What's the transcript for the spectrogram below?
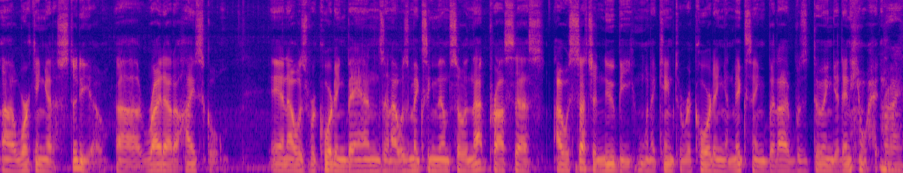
uh, working at a studio uh, right out of high school. and I was recording bands and I was mixing them. So in that process, I was such a newbie when it came to recording and mixing, but I was doing it anyway. Right.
